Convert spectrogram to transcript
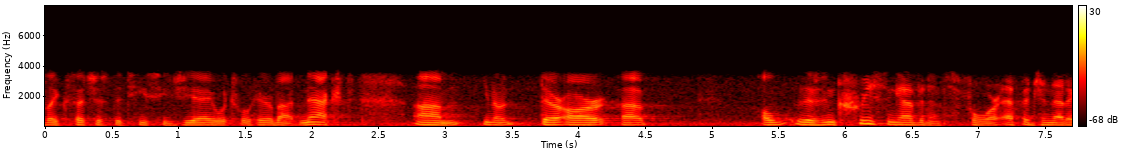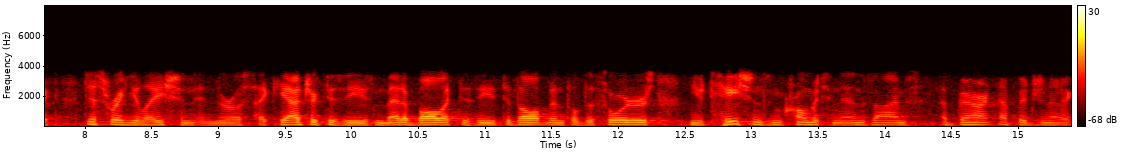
like such as the TCGA, which we'll hear about next. Um, you know, there are uh, there's increasing evidence for epigenetic dysregulation in neuropsychiatric disease, metabolic disease, developmental disorders, mutations in chromatin enzymes, aberrant epigenetic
